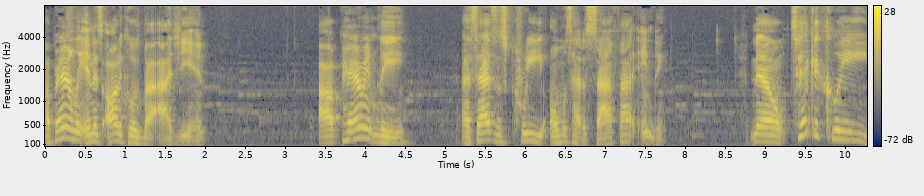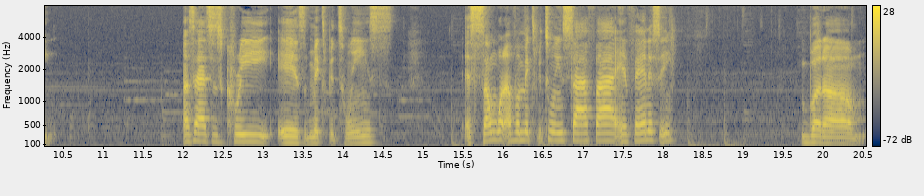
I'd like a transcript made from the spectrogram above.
Apparently, in this article is by IGN. Apparently, Assassin's Creed almost had a sci-fi ending. Now, technically, Assassin's Creed is mixed between, it's somewhat of a mix between sci-fi and fantasy. But um,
